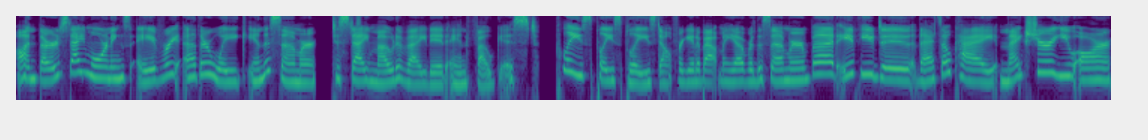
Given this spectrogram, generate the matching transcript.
on Thursday mornings every other week in the summer to stay motivated and focused. Please, please, please don't forget about me over the summer. But if you do, that's okay. Make sure you are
